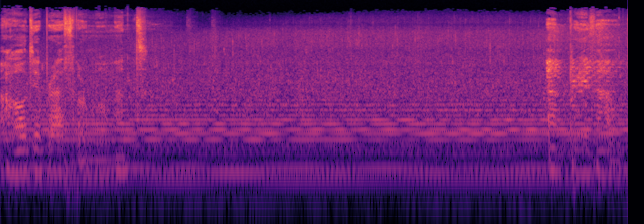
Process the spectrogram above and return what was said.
Hold your breath for a moment. And breathe out.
